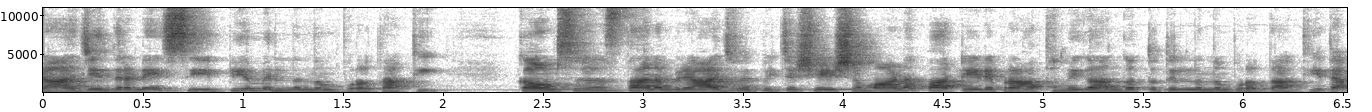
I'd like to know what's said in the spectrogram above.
രാജേന്ദ്രനെ സി പി എമ്മിൽ നിന്നും പുറത്താക്കി. കൗൺസിലർ സ്ഥാനം രാജിവെപ്പിച്ച ശേഷമാണ് പാർട്ടിയുടെ പ്രാഥമിക അംഗത്വത്തിൽ നിന്നും പുറത്താക്കിയത്.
